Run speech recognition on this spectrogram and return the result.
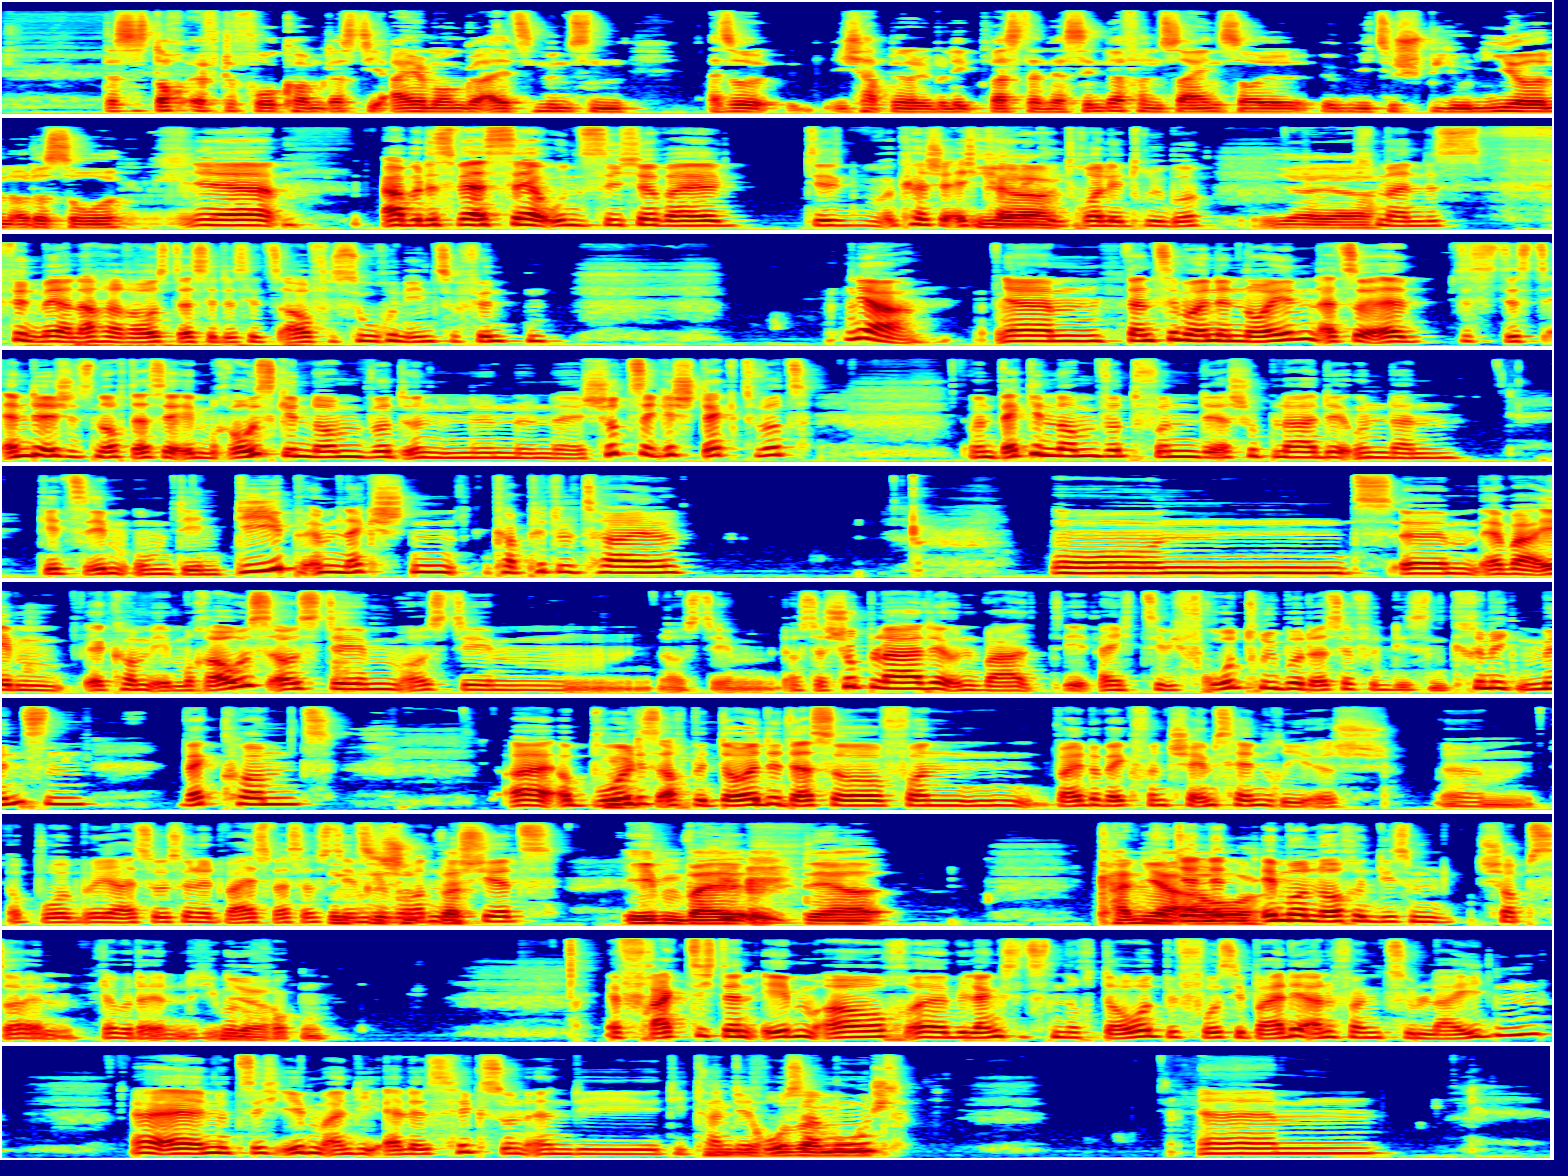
dass es doch öfter vorkommt, dass die Ironmonger als Münzen. Also, ich habe mir dann überlegt, was dann der Sinn davon sein soll, irgendwie zu spionieren oder so. Ja, aber das wäre sehr unsicher, weil die kannst du echt keine ja. Kontrolle drüber. Ja, ja. Ich meine, das finden wir ja nachher raus, dass sie das jetzt auch versuchen, ihn zu finden. Ja, ähm, dann sind wir in den neuen, also äh, das, das Ende ist jetzt noch, dass er eben rausgenommen wird und in eine Schürze gesteckt wird und weggenommen wird von der Schublade und dann geht es eben um den Dieb im nächsten Kapitelteil. Und ähm, er war eben, er kommt eben raus aus dem, aus dem, aus dem, aus der Schublade und war eigentlich ziemlich froh drüber, dass er von diesen grimmigen Münzen wegkommt. Äh, obwohl hm. das auch bedeutet, dass er von weiter weg von James Henry ist. Ähm, obwohl man ja sowieso nicht weiß, was aus dem geworden ist jetzt. Eben, weil der kann ja, ja auch. nicht immer noch in diesem Job sein. Der wird ja nicht immer noch hocken. Er fragt sich dann eben auch, äh, wie lange es jetzt noch dauert, bevor sie beide anfangen zu leiden. Er erinnert sich eben an die Alice Hicks und an die, die Tante die Rosamut. Ähm,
